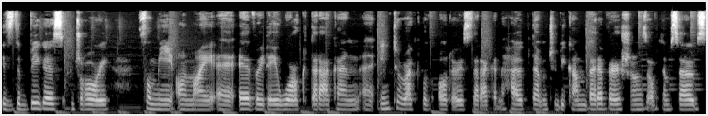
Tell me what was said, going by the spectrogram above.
is the biggest joy for me on my uh, everyday work that I can uh, interact with others, that I can help them to become better versions of themselves,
